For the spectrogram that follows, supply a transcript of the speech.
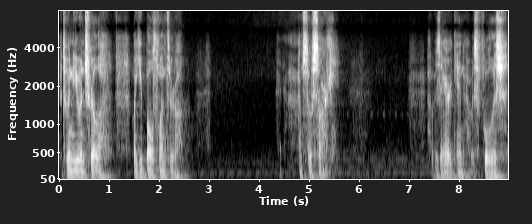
between you and Trilla, what you both went through. I'm so sorry. I was arrogant, I was foolish.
